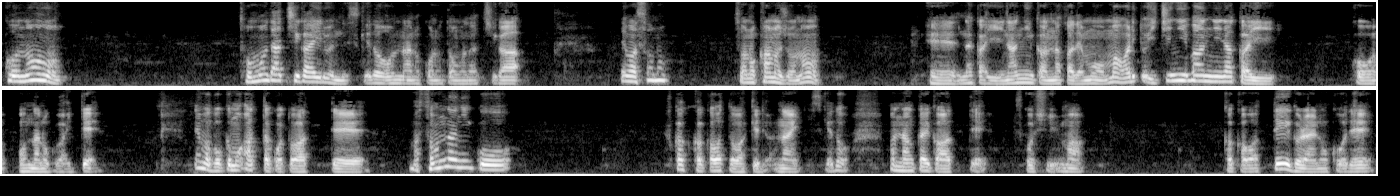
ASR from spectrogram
子の友達がいるんですけど、女の子の友達が。で、まあその、その彼女の、えー仲いい何人かの中でも、まあ割と1、2番に仲いいこう、女の子がいて、で、まあ僕も会ったことあって、まあそんなにこう、深く関わったわけではないんですけど、まあ何回か会って、少し、まあ、関わってぐらいの子で、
